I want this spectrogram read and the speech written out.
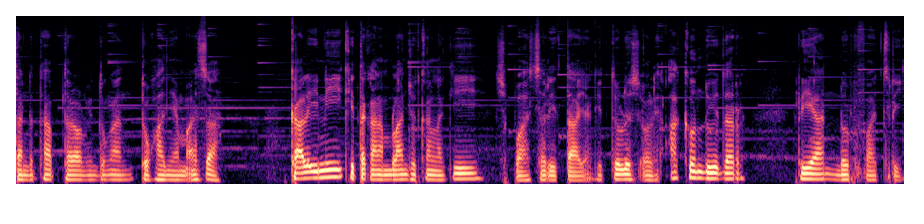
dan tetap dalam lindungan Tuhan Yang Maha Esa. Kali ini kita akan melanjutkan lagi sebuah cerita yang ditulis oleh akun Twitter Rian Nur Fajri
